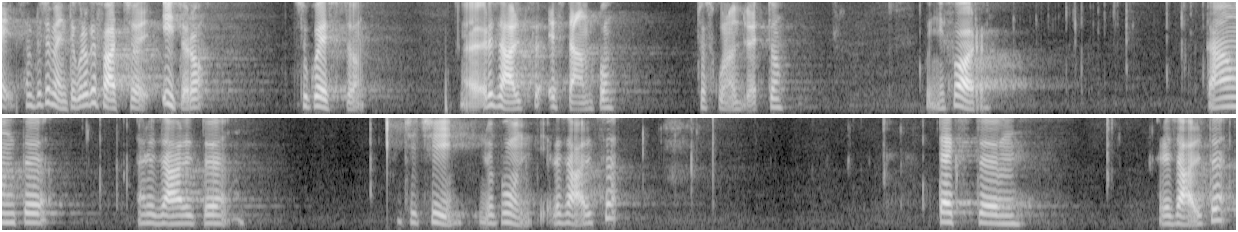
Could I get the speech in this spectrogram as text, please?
e semplicemente quello che faccio è itero su questo eh, results e stampo ciascun oggetto. Quindi for count result cc due punti results text result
